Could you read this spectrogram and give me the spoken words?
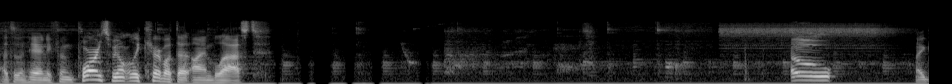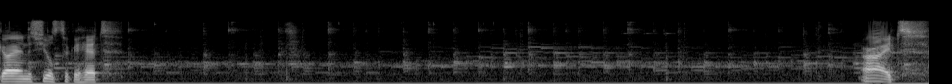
That doesn't hit anything important, so we don't really care about that Ion Blast. Oh! My guy in the shields took a hit. Alright.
